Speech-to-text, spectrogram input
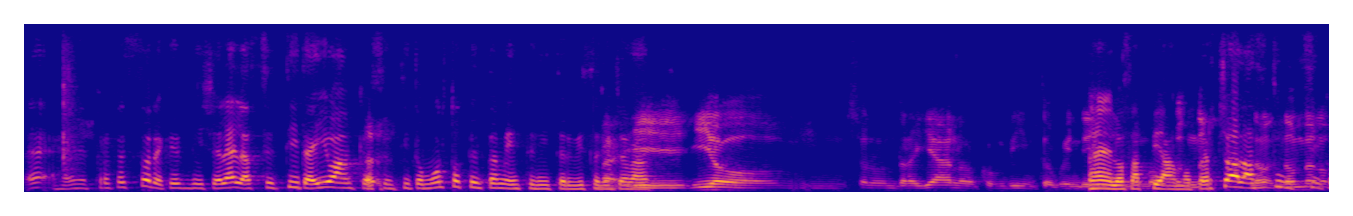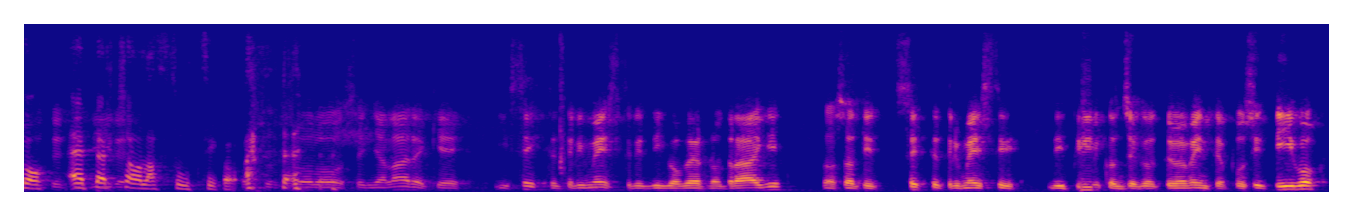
Eh, eh, professore, che dice? Lei l'ha sentita? Io anche ho sentito molto attentamente l'intervista Beh, di Giavazzi. Io sono un draghiano convinto, quindi... Eh, lo sappiamo, non, perciò la stuzzico, è perciò la stuzzico. Posso solo segnalare che i sette trimestri di governo Draghi sono stati sette trimestri di PIL consecutivamente positivo,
